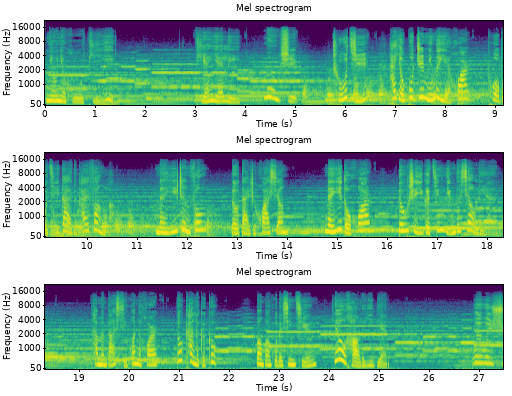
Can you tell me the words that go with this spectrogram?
妞妞虎提议。田野里，苜蓿、雏菊，还有不知名的野花，迫不及待地开放了。每一阵风都带着花香，每一朵花都是一个晶莹的笑脸。他们把喜欢的花儿都看了个够，棒棒虎的心情又好了一点。威威狮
